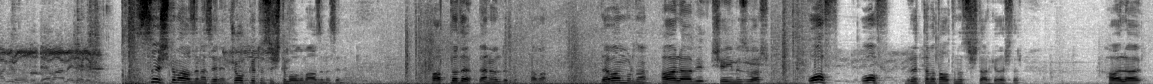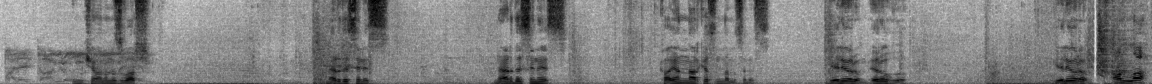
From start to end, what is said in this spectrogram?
Sıçtım ağzına senin. Çok kötü sıçtım oğlum ağzına senin. Patladı. Ben öldürdüm. Tamam. Devam buradan. Hala bir şeyimiz var. Of! Of! Mürettebat altına sıçtı arkadaşlar. Hala imkanımız var. Neredesiniz? Neredesiniz? Kayanın arkasında mısınız? Geliyorum Eruhlu. Geliyorum. Allah.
